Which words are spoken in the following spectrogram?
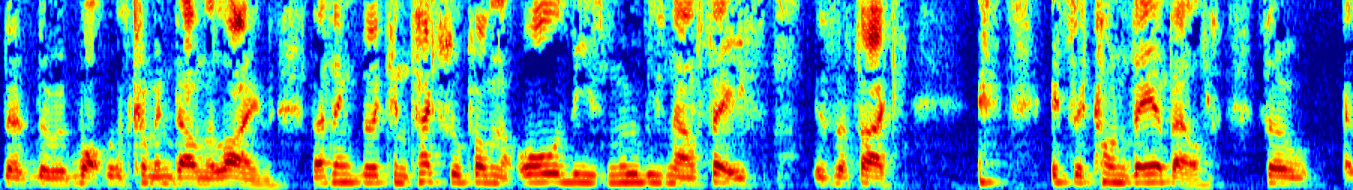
that the, what was coming down the line. But I think the contextual problem that all of these movies now face is the fact it's a conveyor belt. So uh,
